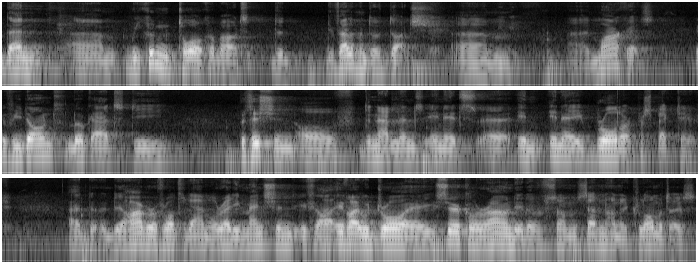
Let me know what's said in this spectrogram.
Then um, we couldn't talk about the development of Dutch um, uh, markets if we don't look at the position of the Netherlands in, its, uh, in, in a broader perspective. Uh, the, the, harbor of Rotterdam already mentioned, if I, if I would draw a circle around it of some 700 kilometers,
